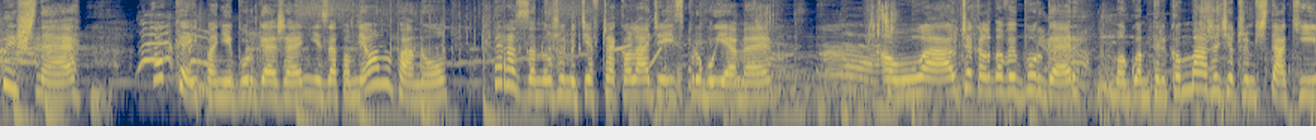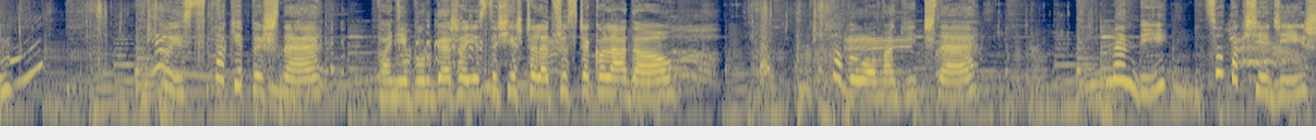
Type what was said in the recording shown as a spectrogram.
pyszne. Okej, panie burgerze, nie zapomniałam panu. Teraz zanurzymy cię w czekoladzie i spróbujemy. O wow, czekoladowy burger. Mogłam tylko marzyć o czymś takim. To jest takie pyszne. Panie burgerze, jesteś jeszcze lepszy z czekoladą. To było magiczne. Mandy, co tak siedzisz?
